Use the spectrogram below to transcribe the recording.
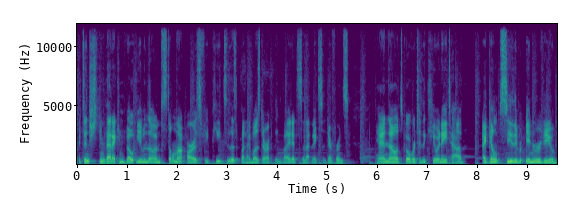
It's interesting that I can vote even though I'm still not RSVP'd to this, but I was directly invited, so that makes a difference. And now let's go over to the Q&A tab. I don't see the in review.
